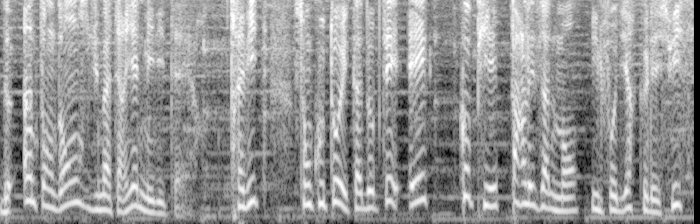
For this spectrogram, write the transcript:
de intendance du matériel militaire. Très vite, son couteau est adopté et copié par les Allemands. Il faut dire que les Suisses,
